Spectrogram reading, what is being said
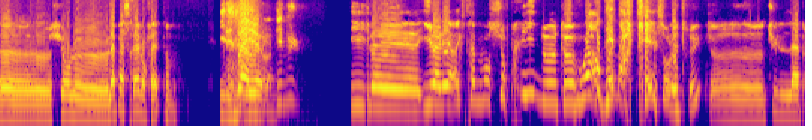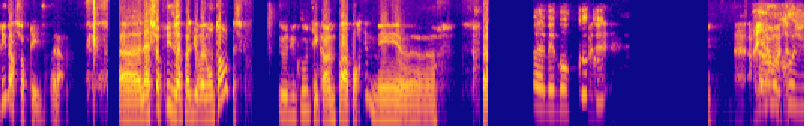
sur le, la passerelle, en fait. Il est là là depuis depuis le le début. Il, est, il a l'air extrêmement surpris de te voir débarquer sur le truc. Tu l'as pris par surprise, voilà. Euh, la surprise va pas durer longtemps parce que du coup t'es quand même pas à portée, mais euh, Ouais, mais bon, coucou. Euh, En reload. gros, je...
